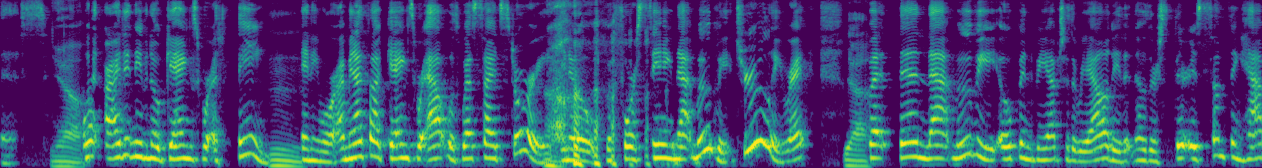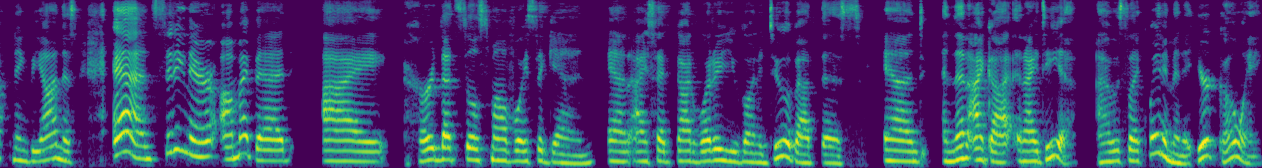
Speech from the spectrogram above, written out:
this? yeah. What I didn't even know gangs were a thing Mm. anymore. I mean, I thought gangs were out with West Side Story, you know, before seeing that movie. Truly, right? Yeah. But then that movie opened me up to the reality that no, there's there is something happening beyond this. And sitting there on my bed, I heard that still small voice again, and I said, "God, what are you going to do about this?" And and then I got an idea. I was like, "Wait a minute, you're going."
